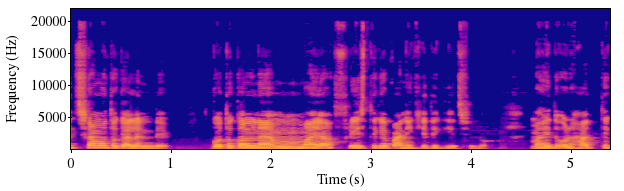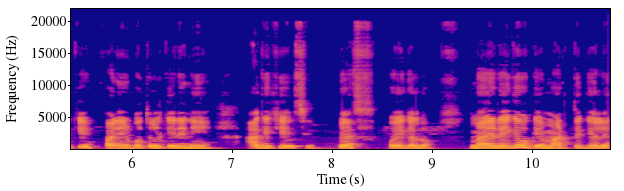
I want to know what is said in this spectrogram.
ইচ্ছা মতো ক্যালেন্ডে গতকাল মায়া ফ্রিজ থেকে পানি খেতে গিয়েছিল। মাহিদ ওর হাত থেকে পানির বোতল কেড়ে নিয়ে আগে খেয়েছে। ব্যাস, হয়ে গেল। মায়ের রেগে ওকে মারতে গেলে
